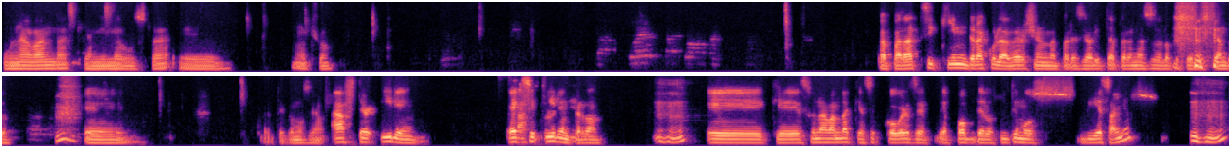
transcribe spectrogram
una banda que a mí me gusta eh, mucho. Paparazzi Kim Drácula version me aparece ahorita, pero no eso es lo que estoy buscando. eh, ¿Cómo se llama? After Eating. Exit After Eating, Eating. perdón. Ujú, Eh, que es una banda que hace covers de, de pop de los últimos 10 años. ujú.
